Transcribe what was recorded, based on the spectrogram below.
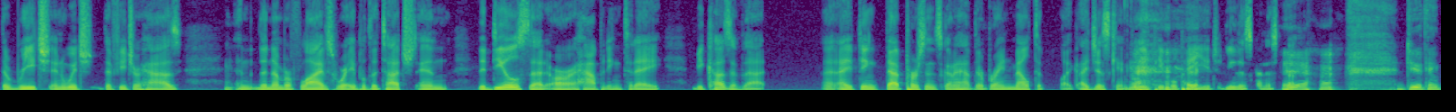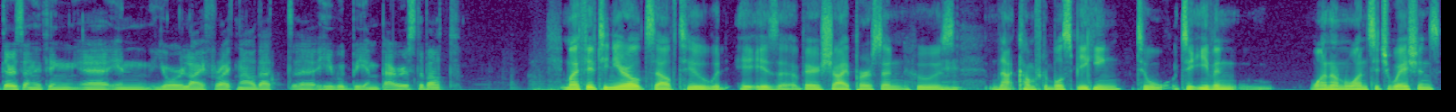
the reach in which the Futur has mm-hmm. and the number of lives we're able to touch and the deals that are happening today because of that. And I think that person's going to have their brain melted. Like, I just can't believe people pay you to do this kind of stuff. Yeah. Do you think there's anything uh, in your life right now that uh, he would be embarrassed about? my 15 year old self too would is a very shy person who's mm-hmm. not comfortable speaking to to even one-on-one situations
